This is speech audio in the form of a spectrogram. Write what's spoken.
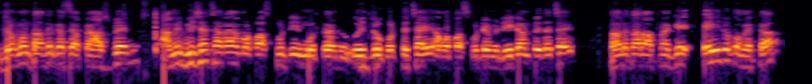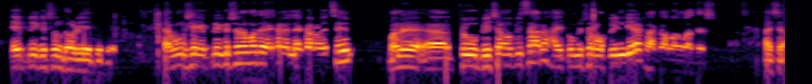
যখন তাদের কাছে আপনি আসবেন আমি ভিসা ছাড়া আমার পাসপোর্ট এই মুহূর্তে আমি উইথড্র করতে চাই আমার পাসপোর্টে আমি রিটার্ন পেতে চাই তাহলে তারা আপনাকে এইরকম একটা অ্যাপ্লিকেশন ধরিয়ে দেবে। এবং সেই অ্যাপ্লিকেশনের মধ্যে এখানে লেখা রয়েছে মানে to visa officer high commission of India Dhaka Bangladesh আচ্ছা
